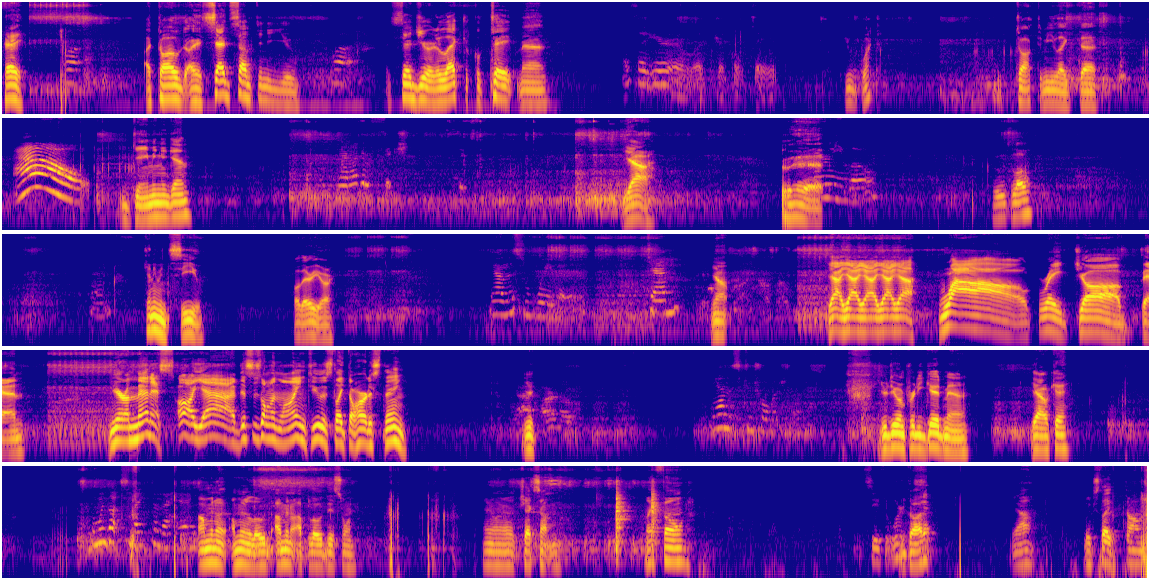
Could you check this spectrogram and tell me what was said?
Hey, What? I told, I said something to you. What? I said you're electrical tape, man. I said you're electrical tape. You what? You talk to me like that. Ow! You gaming again? Man, I gotta fix fix Yeah. Ugh. very low. Who's low? Can't even see you. Oh, there you are. man, this is way better. Ten. Yeah. Yeah, yeah, yeah, yeah, yeah. Wow. Great job, Ben. You're a menace. Oh, yeah. This is online, too. It's like the hardest thing. You, Man, this controller sucks. you're doing pretty good, man. Yeah, okay. Someone got sniped in the head. I'm gonna I'm gonna load I'm gonna upload this one. I'm gonna check something. My phone. Let's see if it works. You got it? Yeah. Looks like Tom's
